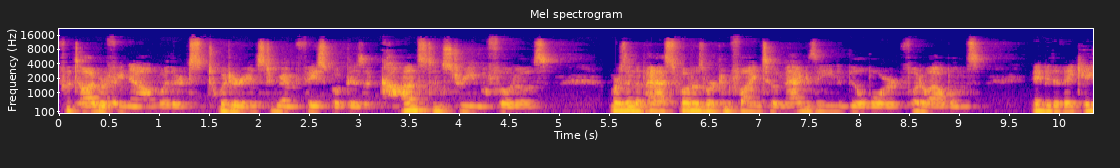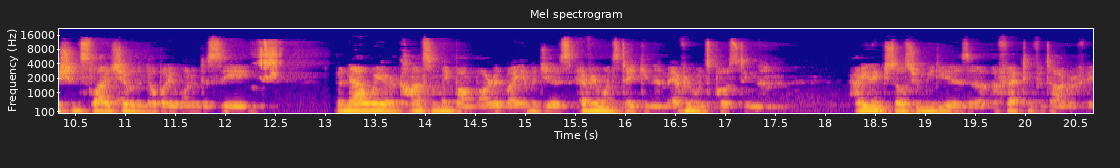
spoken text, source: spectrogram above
photography now, whether it's Twitter, Instagram, Facebook, there's a constant stream of photos. Whereas in the past, photos were confined to a magazine, a billboard, photo albums, maybe the vacation slideshow that nobody wanted to see. But now we are constantly bombarded by images. Everyone's taking them, everyone's posting them. How do you think social media is uh, affecting photography?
